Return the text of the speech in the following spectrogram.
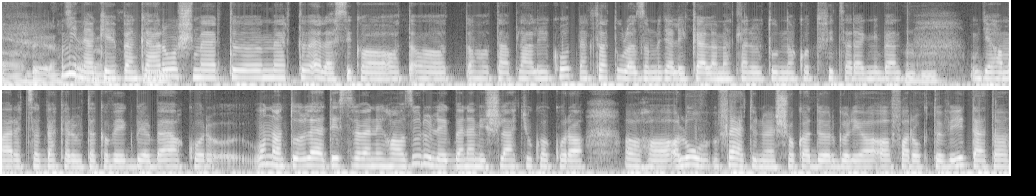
a bérrendszerben. Mindenképpen mhm. káros, mert, mert eleszik a, a, a, a táplálékot, meg tehát túl azon, hogy elég kellemetlenül tudnak ott ficeregni bent. Uh-huh. Ugye, ha már egyszer bekerültek a végbérbe, akkor onnantól lehet észrevenni, ha az ürülékben nem is látjuk, akkor a, a, ha a ló feltűnően sokat dörgöli a, a farok tövét, tehát a,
